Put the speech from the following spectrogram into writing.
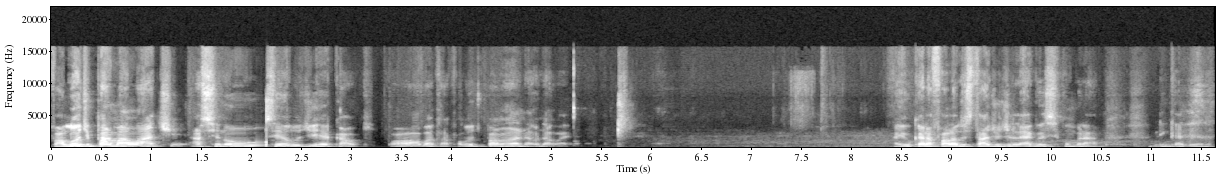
Falou de Parmalat, assinou o selo de recalque. Pode botar. Falou de Parmalat, não, não, é. Aí o cara fala do estádio de Lego e ficam bravo. Brincadeira.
